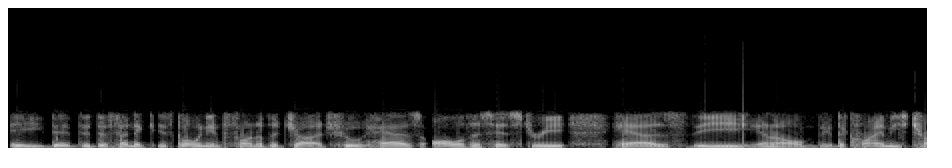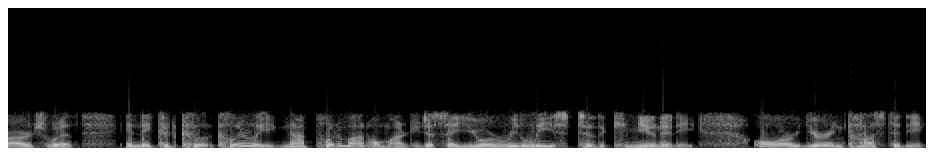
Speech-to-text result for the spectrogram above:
a the, the defendant is going in front of the judge who has all of his history, has the you know the, the crime he's charged with, and they could cl- clearly not put him on home monitoring. Just say you're released to the community, or you're in custody.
